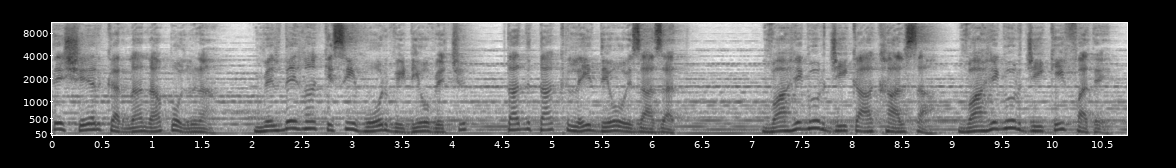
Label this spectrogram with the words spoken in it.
ਤੇ ਸ਼ੇਅਰ ਕਰਨਾ ਨਾ ਭੁੱਲਣਾ। ਮਿਲਦੇ ਹਾਂ ਕਿਸੇ ਹੋਰ ਵੀਡੀਓ ਵਿੱਚ। ਤਦ ਤੱਕ ਲਈ ਦਿਓ ਇਜਾਜ਼ਤ। ਵਾਹਿਗੁਰੂ ਜੀ ਕਾ ਖਾਲਸਾ। ਵਾਹਿਗੁਰੂ ਜੀ ਕੀ ਫਤਿਹ।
